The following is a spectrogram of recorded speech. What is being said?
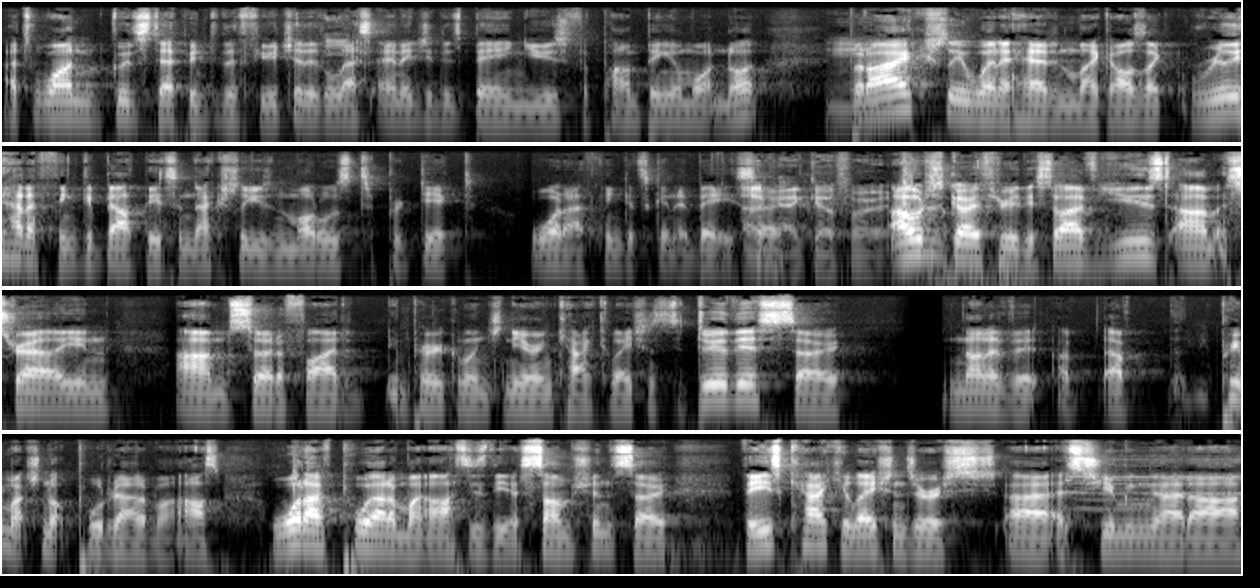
that's one good step into the future. There's less energy that's being used for pumping and whatnot. Mm. But I actually went ahead and like I was like really had to think about this and actually use models to predict what I think it's going to be. So okay, go for it. I will just go through this. So I've used um, Australian um, certified empirical engineering calculations to do this. So None of it. I've, I've pretty much not pulled it out of my ass. What I've pulled out of my ass is the assumption. So these calculations are uh, assuming that, uh,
